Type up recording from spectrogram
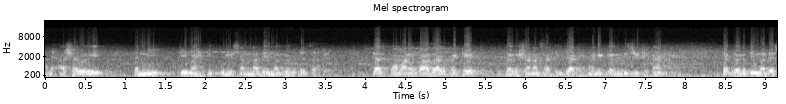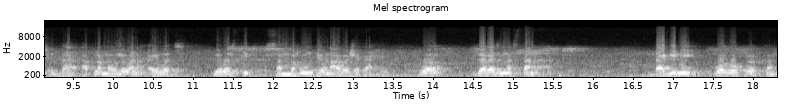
आणि अशावेळी त्यांनी ती माहिती पोलिसांना देणं गरजेचं आहे. त्याचप्रमाणे बाजारपेठेत दर्शनासाठी ज्या ठिकाणी गर्दीची ठिकाणं आहे त्या गर्दीमध्ये सुद्धा आपला मौल्यवान ऐवज व्यवस्थित सांभाळून ठेवणं आवश्यक आहे व गरज नसताना दागिने व रोख रक्कम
